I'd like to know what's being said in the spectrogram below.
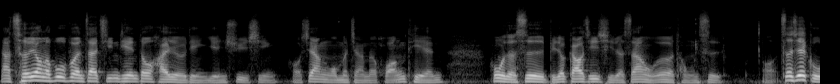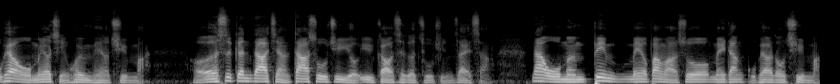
那车用的部分，在今天都还有一点延续性，哦，像我们讲的黄田，或者是比较高基期的三五二同志，哦，这些股票我没有请会员朋友去买，而是跟大家讲大数据有预告这个族群在涨。那我们并没有办法说每档股票都去买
